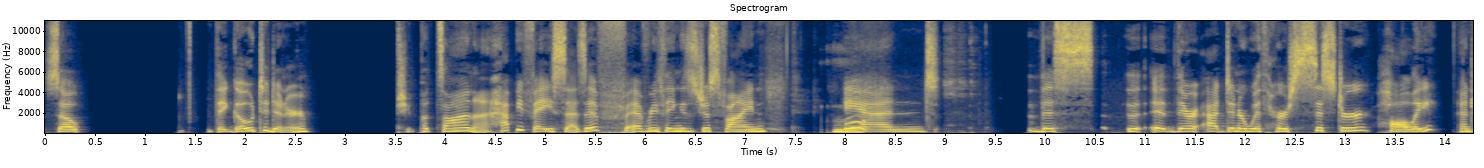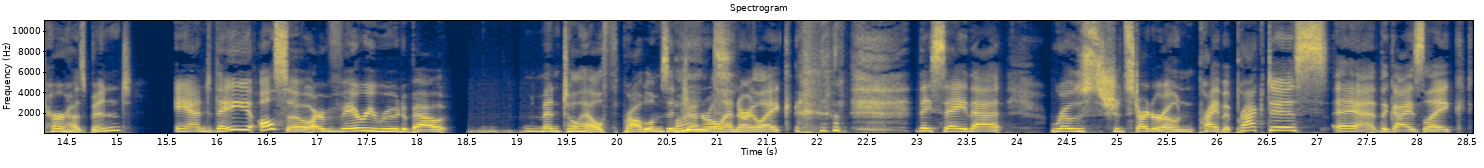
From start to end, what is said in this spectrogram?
So they go to dinner. She puts on a happy face as if everything is just fine. And this, uh, they're at dinner with her sister, Holly, and her husband. And they also are very rude about mental health problems in What? general and are like, they say that Rose should start her own private practice. And the guy's like,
